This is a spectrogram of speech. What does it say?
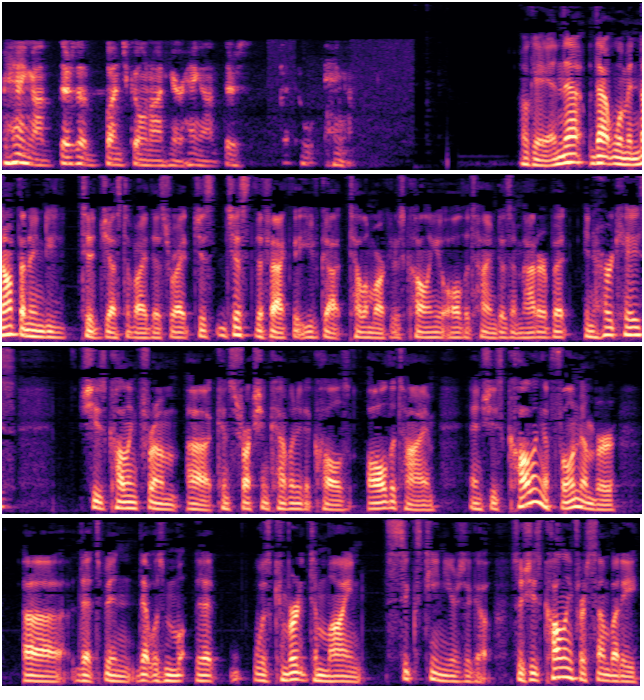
Hang on. There's a bunch going on here. Hang on. There's. Hang on. Okay, and that that woman. Not that I need to justify this, right? Just just the fact that you've got telemarketers calling you all the time doesn't matter. But in her case, she's calling from a construction company that calls all the time, and she's calling a phone number uh, that's been that was that was converted to mine 16 years ago. So she's calling for somebody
